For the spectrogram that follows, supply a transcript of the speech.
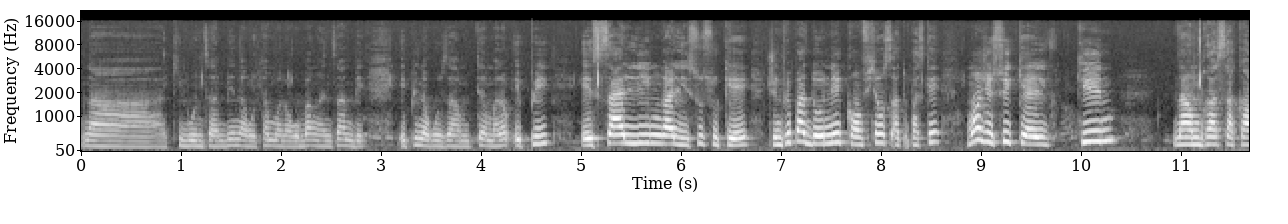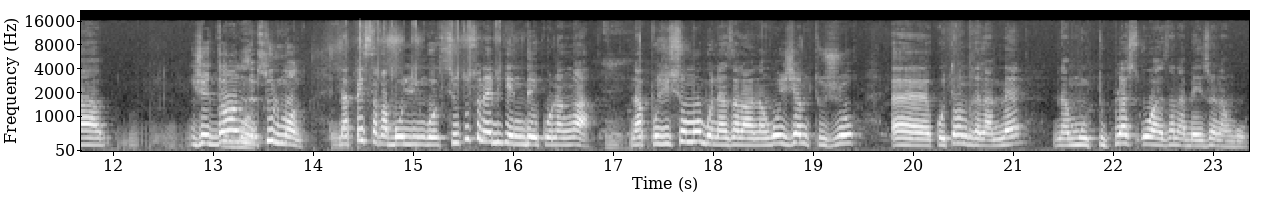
na kibonzambe na kotambola na kobanga nzambe epuis na kozala motema malamu epuis esali nga lisusu ke je ne peux pas donner confiance à tout parce que moi je suis quelqu'une na embrassaka je donne tout le monde mm. napesaka bolingo surtout so nayebi ke ndeko na nga mm. na position moko boye nazalaka nango j'aime toujours euh, kotendre la main na mutu place oyo aza na besoin nango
